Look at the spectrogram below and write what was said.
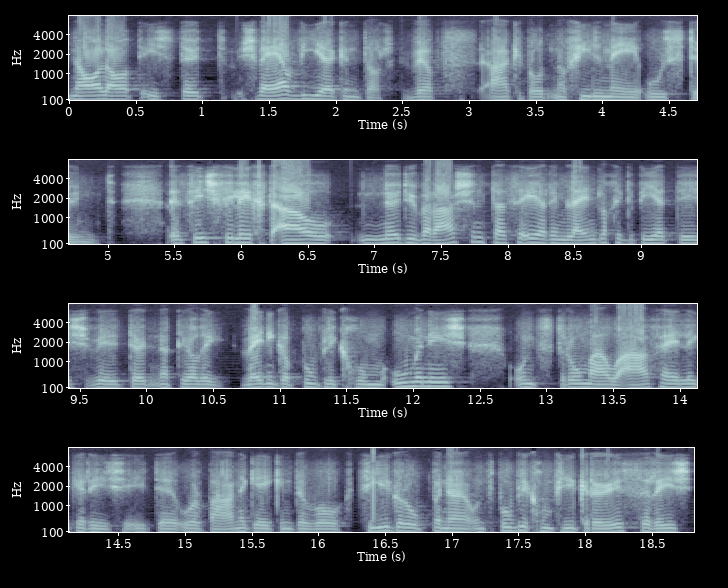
nachlässt, ist dort schwerwiegender, wird das Angebot noch viel mehr ausdünnt. Es ist vielleicht auch nicht überraschend, dass es eher im ländlichen Gebiet ist, weil dort natürlich weniger Publikum um ist und es darum auch anfälliger ist in den urbanen Gegenden, wo Zielgruppen und das Publikum viel grösser ist.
